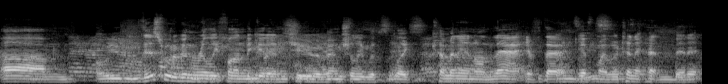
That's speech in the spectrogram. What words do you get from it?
Um, this would have been really fun to get into eventually with like coming in on that if that if my lieutenant hadn't bit it.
